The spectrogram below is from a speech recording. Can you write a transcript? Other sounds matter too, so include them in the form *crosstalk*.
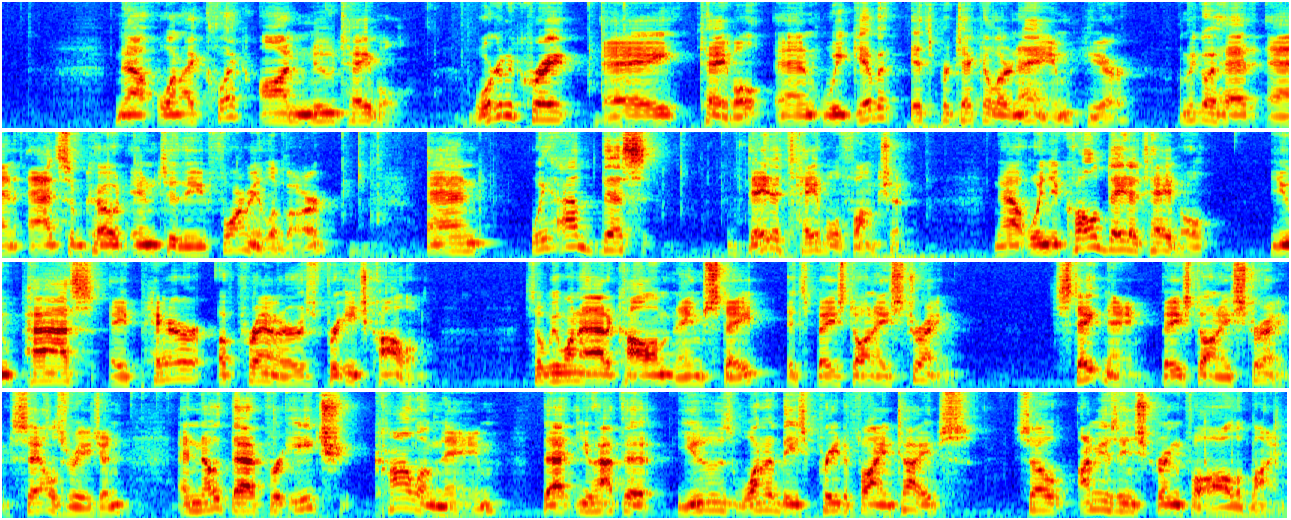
Now, when I click on new table, we're going to create a table and we give it its particular name here. Let me go ahead and add some code into the formula bar. And we have this data table function. Now, when you call data table, you pass a pair of parameters for each column. So we want to add a column named state. It's based on a string. State name based on a string. Sales region. And note that for each column name that you have to use one of these predefined types. So I'm using string for all of mine.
